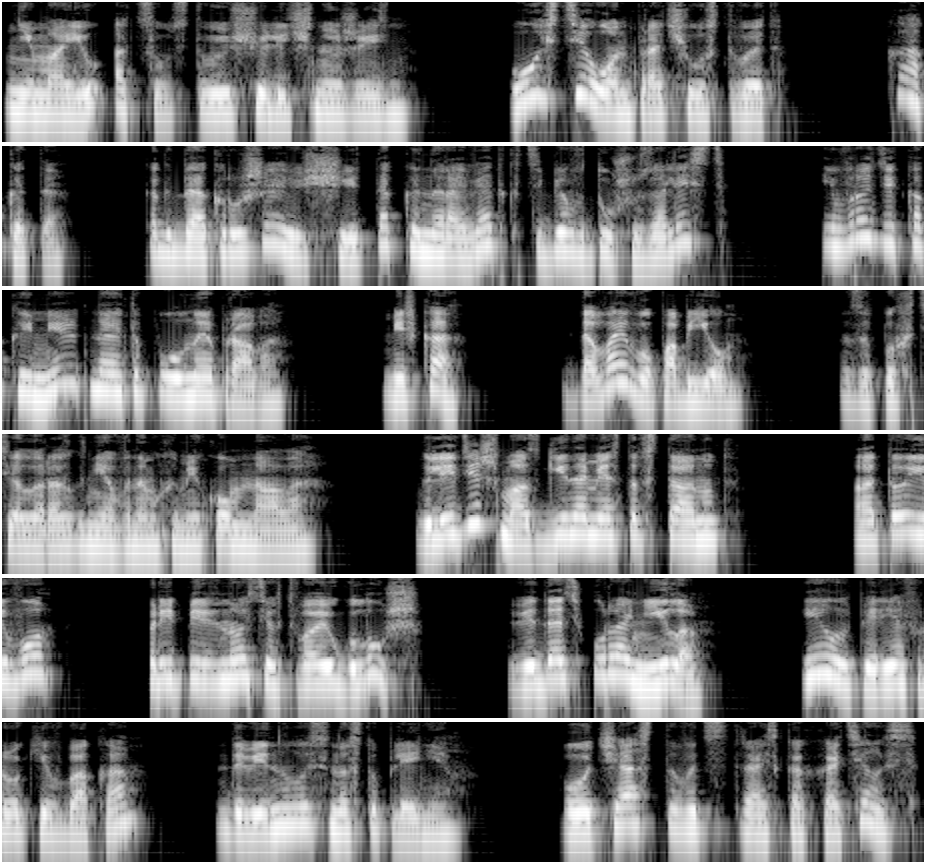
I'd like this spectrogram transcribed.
не мою отсутствующую личную жизнь. Пусть и он прочувствует. Как это, когда окружающие так и норовят к тебе в душу залезть и вроде как имеют на это полное право? «Мишка, давай его побьем, запыхтела разгневанным хомяком Нала. «Глядишь, мозги на место встанут. А то его при переносе в твою глушь, видать, уронила». И, уперев руки в бока, двинулась в наступление. Поучаствовать страсть как хотелось,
